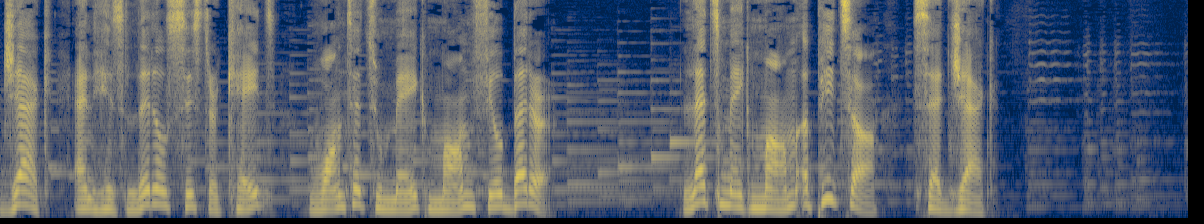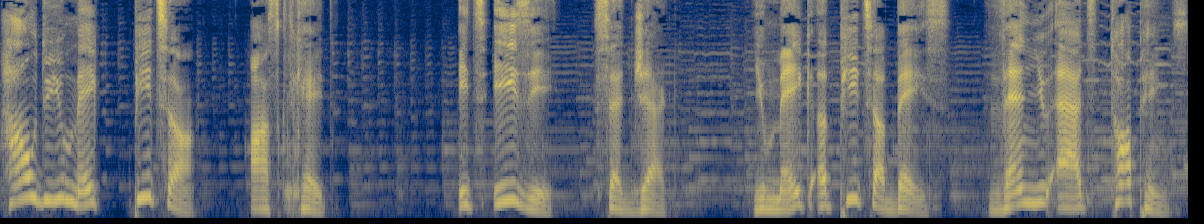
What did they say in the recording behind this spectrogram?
Jack and his little sister Kate wanted to make mom feel better. Let's make mom a pizza, said Jack. How do you make pizza? asked Kate. It's easy, said Jack. You make a pizza base, then you add toppings.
